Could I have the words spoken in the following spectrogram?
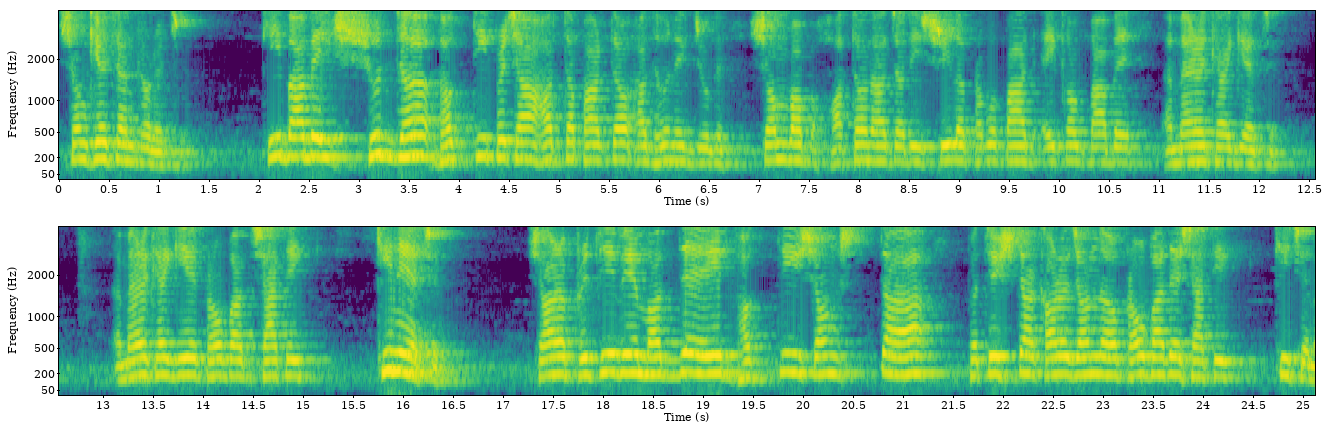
সংকীর্তন করেছে। কীভাবে শুদ্ধ ভক্তি প্রচার হতে পারত আধুনিক যুগে সম্ভব হতো না যদি শিল প্রভুপাদ এককভাবে আমেরিকায় গিয়েছে? আমেরিকায় গিয়ে প্রভুপাদ সাথে কি নিয়েছে? সারা পৃথিবীর মধ্যে এই ভক্তি সংস্থা প্রতিষ্ঠা করার জন্য প্রভুপাদের সাথে কি ছিল?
